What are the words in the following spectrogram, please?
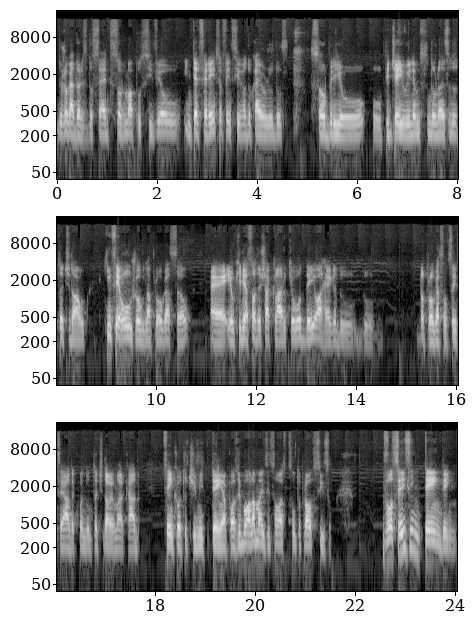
dos jogadores do Saints sobre uma possível interferência ofensiva do Kyle Rudolph sobre o, o PJ Williams no lance do touchdown que encerrou o jogo na prorrogação. É, eu queria só deixar claro que eu odeio a regra do, do, da prorrogação ser encerrada quando um touchdown é marcado sem que outro time tenha a posse de bola, mas isso é um assunto para off-season. Vocês entendem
